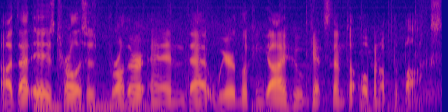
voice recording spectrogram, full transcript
Uh, that is Turles' brother and that weird-looking guy who gets them to open up the box.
